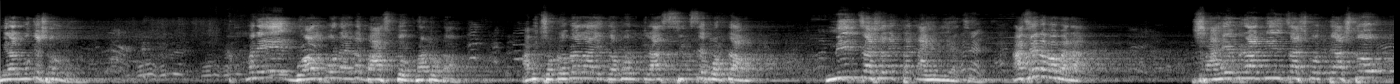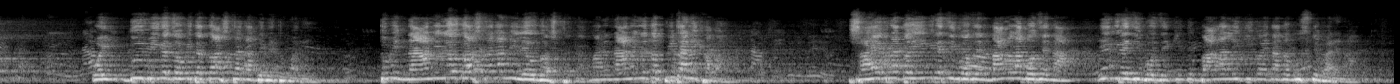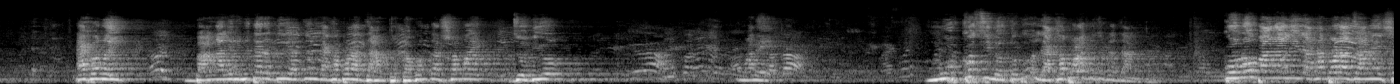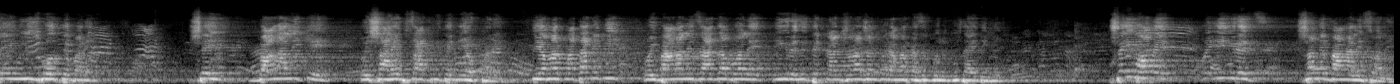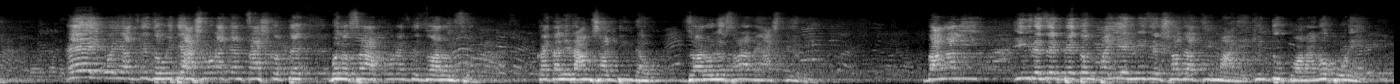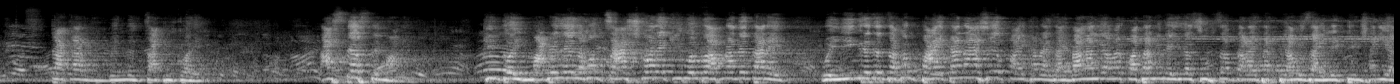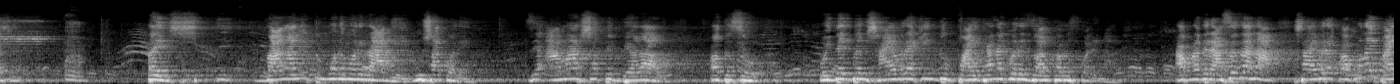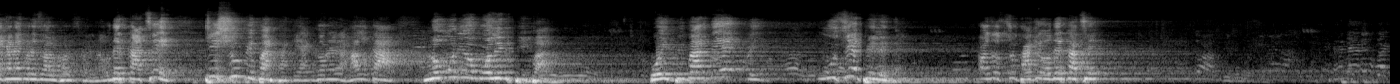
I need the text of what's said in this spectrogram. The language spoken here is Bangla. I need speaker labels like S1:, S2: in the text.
S1: মিরার মুখে শুনব? মানে গল্প না, এটা বাস্তব ঘটনা। আমি ছোটবেলায় যখন ক্লাস সিক্সে পড়তাম, নীল চাষের একটা কাহিনী আছে। আছে না বাবারা? সাহেবরা নীল চাষ করতে আসতো, ওই দুই বিঘে জমিতে দশ টাকা দেবে তোমারে। তুমি না নিলেও দশ টাকা, নিলেও দশ টাকা। মানে না নিলে তো পিটানি খাবা। সাহেবরা তো ইংরেজি বোঝেন, বাংলা বোঝে না, ইংরেজি বোঝে, কিন্তু বাঙালি কি কয় তা তো বুঝতে পারে না। এখন ওই বাঙালির ভিতরে দুই একজন লেখাপড়া জানতো। তখনকার সময় যদিও মানে মূর্খ ছিল, তবুও লেখাপড়া কিছুটা জানতো। কোন বাঙালি লেখাপড়া জানে, সে ইংলিশ বলতে পারে। সেই বাঙালিকে ওই সাহেব চাকরিতে নিয়োগ করে। তুই আমার কথা নিবি? ওই বাঙালি যা যা বলে, ইংরেজিতে ট্রান্সলেশন করে আমার কাছে বলে বুঝাই দিবি। সেইভাবে ওই ইংরেজ সঙ্গে বাঙালি চলে। এই, ওই আজকে জমিতে আসব না কেন চাষ করতে? বলো স্যার, ওর আজকে জ্বর হয়েছে। কয়, তাহলে রাম সাল্টিং দাও। জ্বর হলেও ছাড়া নেই, আসতে হবে। বাঙালি ইংরেজের বেতন পাইয়ে নিজের স্বযাত্রী মারে, কিন্তু পড়ানো পড়ে, টাকার চাকরি করে, আস্তে আস্তে মারে। কিন্তু ওই মাঠে যেয়ে যখন চাষ করে, কি বলব আপনাদের দ্বারে ওই ইংরেজের যখন পায়খানা আসে, পায়খানায় যায়। বাঙালি আমার কথা নিবে যে চুপচাপ দাঁড়ায় থাকবে, আমি যাই, লেট্রিন সারি আসি। তাই বাঙালি তো মনে মনে রাগে, গুসা করে, যে আমার সাথে বেড়াও। অথচ ওই দেখবেন সাহেবরা কিন্তু পায়খানা করে জল খরচ করে না। আপনাদের আছে জানা সাহেবরা কখনোই পায়খানা করে জল খরচ করে না। ওদের কাছে টিস্যু পেপার থাকে, এক ধরনের হালকা নমনীয় মলিন পেপার। ওই পেপার দিয়ে ওই মুছে ফেলে দেয়। অজস্র থাকে ওদের কাছে।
